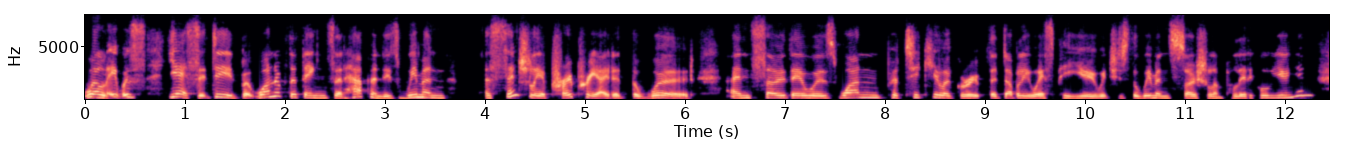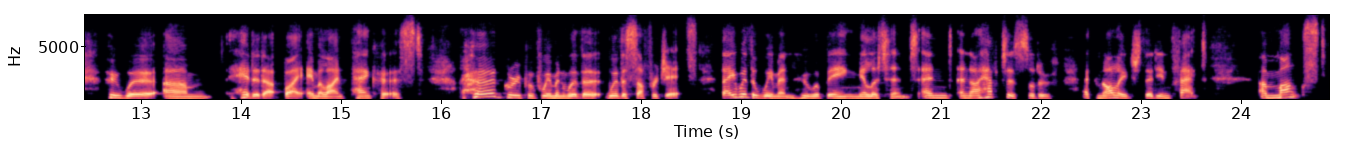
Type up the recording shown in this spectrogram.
Well, it was yes, it did. But one of the things that happened is women essentially appropriated the word. And so there was one particular group, the WSPU, which is the Women's Social and Political Union, who were um, headed up by Emmeline Pankhurst. Her group of women were the were the suffragettes. They were the women who were being militant. And and I have to sort of acknowledge that in fact, amongst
